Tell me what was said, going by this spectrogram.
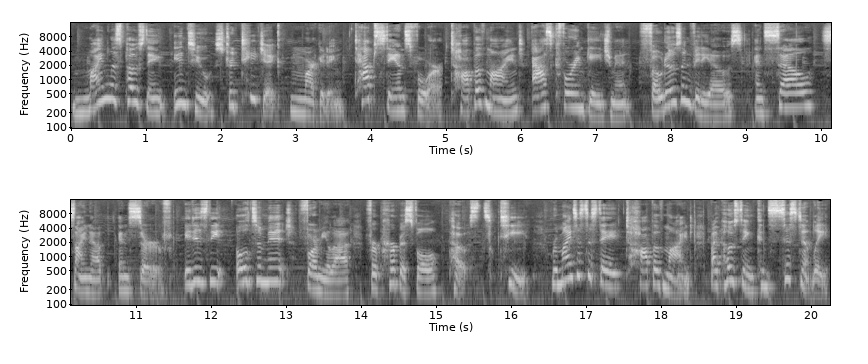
mindless posting into strategic marketing. TAP stands for top of mind, ask for engagement, photos and videos, and sell, sign up, and serve. It is the ultimate formula for purposeful posts. T reminds us to stay top of mind by posting consistently,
